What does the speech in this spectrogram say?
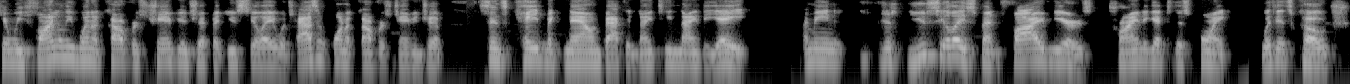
Can we finally win a conference championship at UCLA, which hasn't won a conference championship since Cade McNown back in 1998? I mean, just UCLA spent five years trying to get to this point with its coach,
